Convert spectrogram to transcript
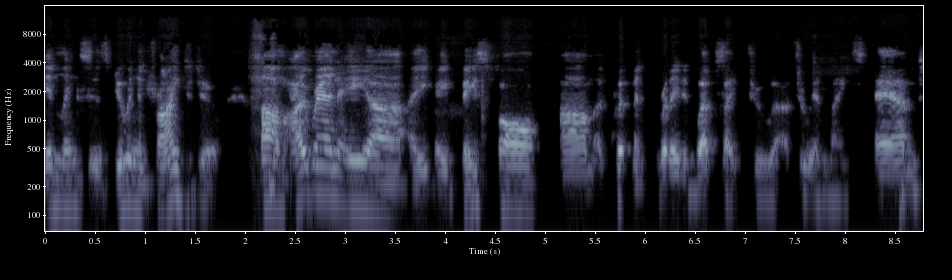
Inlinks is doing and trying to do. Um, I ran a, uh, a, a baseball um, equipment related website through uh, through Inlinks, and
